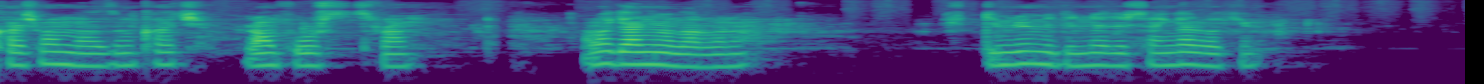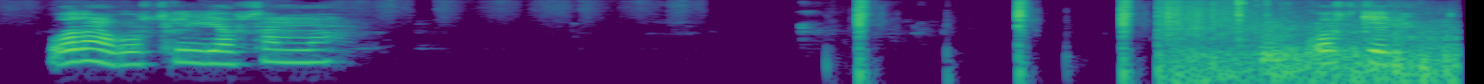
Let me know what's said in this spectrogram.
Kaçmam lazım. Kaç. Run Forest Run. Ama gelmiyorlar bana. Şu dimri midir nedir sen gel bakayım. Bu adama ghost kill yapsam mı? Ghost kill.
